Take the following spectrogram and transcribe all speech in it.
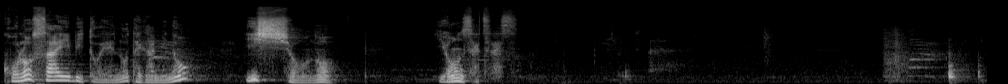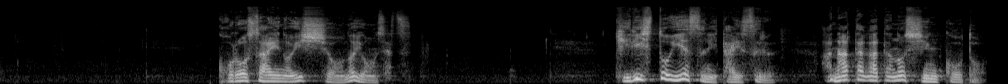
コロサイ人への手紙の一章の4節です。コロサイの一章の4節キリストイエスに対するあなた方の信仰と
